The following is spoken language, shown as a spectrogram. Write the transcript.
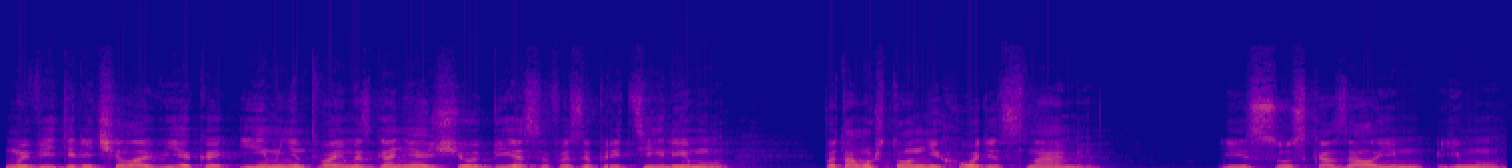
мы видели человека, именем Твоим изгоняющего бесов, и запретили ему, потому что он не ходит с нами». Иисус сказал им, ему,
